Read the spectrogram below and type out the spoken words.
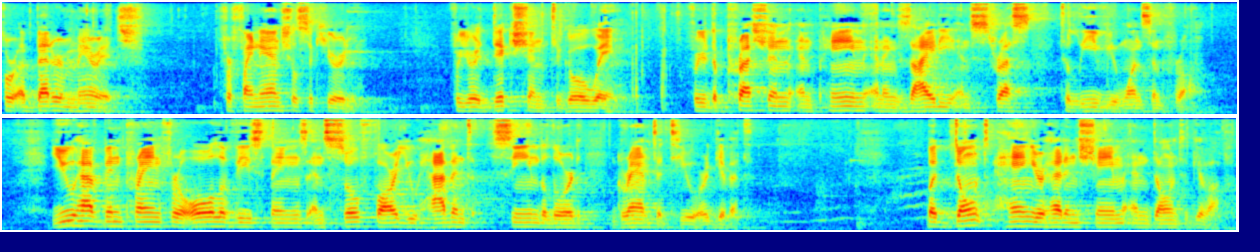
for a better marriage, for financial security, for your addiction to go away, for your depression and pain and anxiety and stress to leave you once and for all. You have been praying for all of these things, and so far you haven't seen the Lord grant it to you or give it. But don't hang your head in shame and don't give up.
